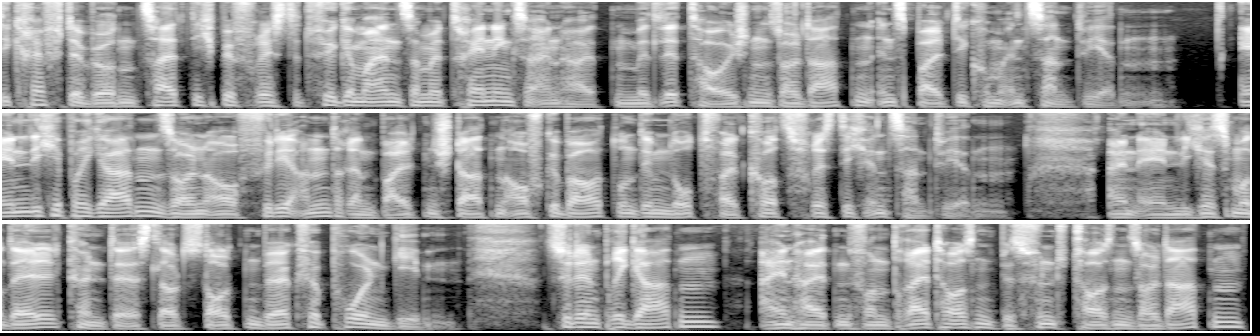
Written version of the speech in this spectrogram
Die Kräfte würden zeitlich befristet für gemeinsame Trainingseinheiten mit litauischen Soldaten ins Baltikum entsandt werden. Ähnliche Brigaden sollen auch für die anderen Baltenstaaten aufgebaut und im Notfall kurzfristig entsandt werden. Ein ähnliches Modell könnte es laut Stoltenberg für Polen geben. Zu den Brigaden, Einheiten von 3000 bis 5000 Soldaten,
